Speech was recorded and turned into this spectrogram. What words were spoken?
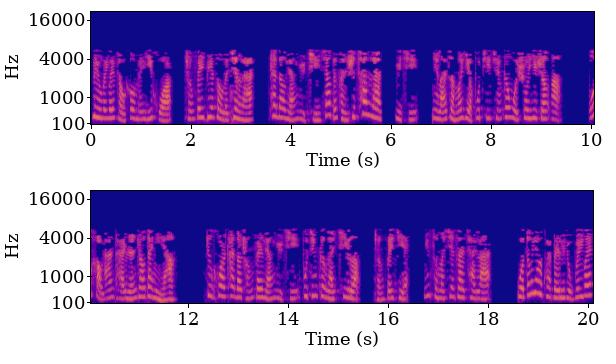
柳微微走后没一会儿，程飞便走了进来，看到梁雨琪笑得很是灿烂。雨琪，你来怎么也不提前跟我说一声啊？我好安排人招待你呀。这会儿看到程飞、梁雨琪，不禁更来气了。程飞姐，你怎么现在才来？我都要快被柳微微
